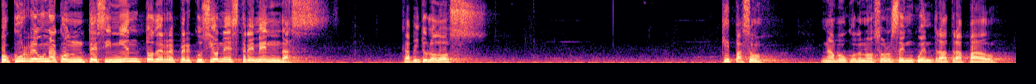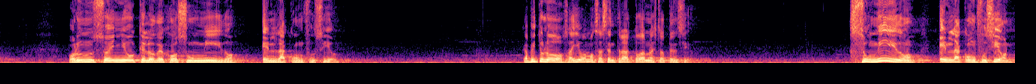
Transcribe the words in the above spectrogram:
ocurre un acontecimiento de repercusiones tremendas. Capítulo 2. ¿Qué pasó? Nabucodonosor se encuentra atrapado por un sueño que lo dejó sumido en la confusión. Capítulo 2, ahí vamos a centrar toda nuestra atención. Sumido en la confusión.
